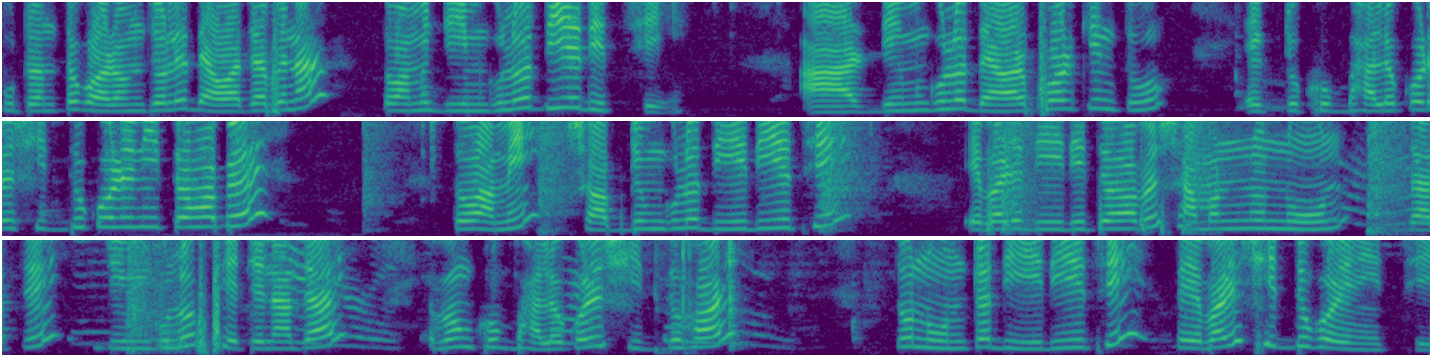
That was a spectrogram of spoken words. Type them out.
ফুটন্ত গরম জলে দেওয়া যাবে না। তো আমি ডিমগুলো দিয়ে দিচ্ছি। আর ডিমগুলো দেওয়ার পর কিন্তু একটু খুব ভালো করে সিদ্ধ করে নিতে হবে। তো আমি সব ডিমগুলো দিয়ে দিয়েছি। এবারে দিয়ে দিতে হবে সামান্য নুন যাতে ডিমগুলো ফেটে না যায় এবং খুব ভালো করে সিদ্ধ হয়। তো নুনটা দিয়ে দিয়েছি, তো এবারে সিদ্ধ করে নিচ্ছি।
